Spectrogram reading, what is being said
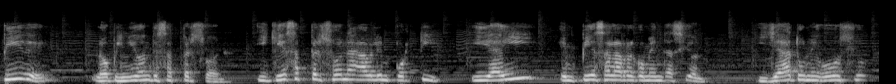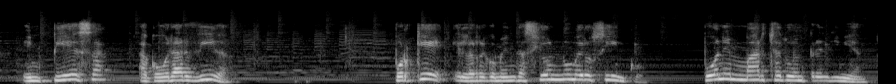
pide la opinión de esas personas y que esas personas hablen por ti. Y de ahí empieza la recomendación y ya tu negocio empieza a cobrar vida. ¿Por qué? En la recomendación número 5, pon en marcha tu emprendimiento.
